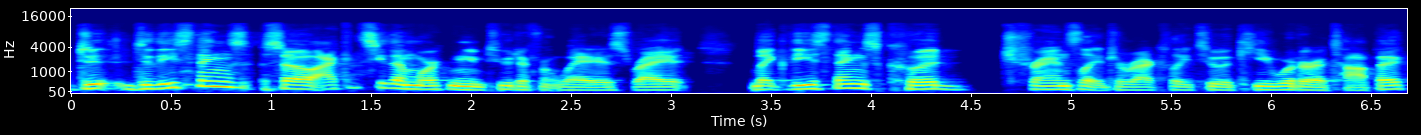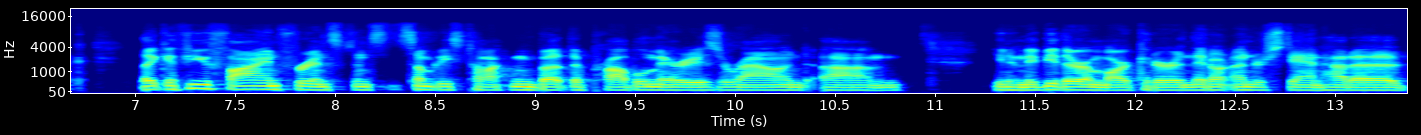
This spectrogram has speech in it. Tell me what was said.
Do, do these things, so I can see them working in two different ways, right? Like these things could translate directly to a keyword or a topic. Like if you find, for instance, that somebody's talking about the problem areas around, um, you know, maybe they're a marketer and they don't understand how to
